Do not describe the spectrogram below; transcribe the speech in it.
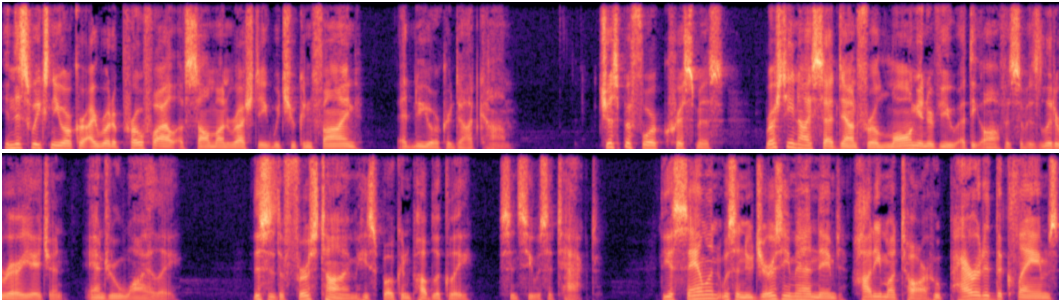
In this week's New Yorker, I wrote a profile of Salman Rushdie, which you can find at newyorker.com. Just before Christmas, Rushdie and I sat down for a long interview at the office of his literary agent, Andrew Wylie. This is the first time he's spoken publicly since he was attacked. The assailant was a New Jersey man named Hadi Matar, who parroted the claims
